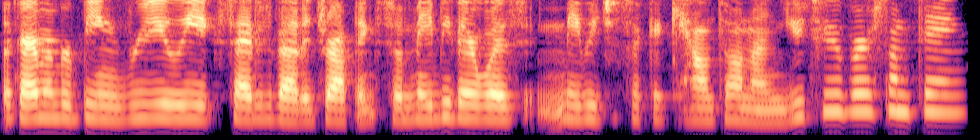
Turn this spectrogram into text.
Like I remember being really excited about it dropping. So maybe there was maybe just like a countdown on YouTube or something.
